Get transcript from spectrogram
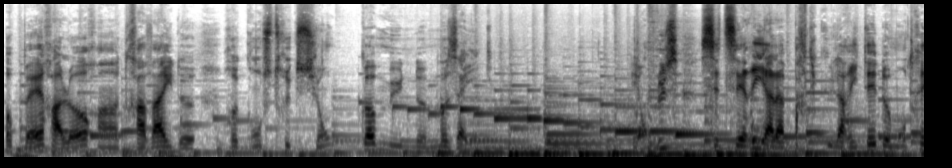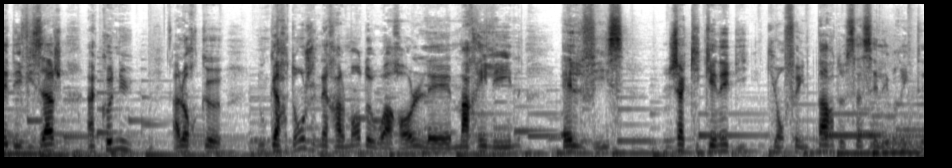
opère alors un travail de reconstruction comme une mosaïque. Et en plus, cette série a la particularité de montrer des visages inconnus, alors que nous gardons généralement de Warhol les Marilyn, Elvis, Jackie Kennedy, qui ont fait une part de sa célébrité.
